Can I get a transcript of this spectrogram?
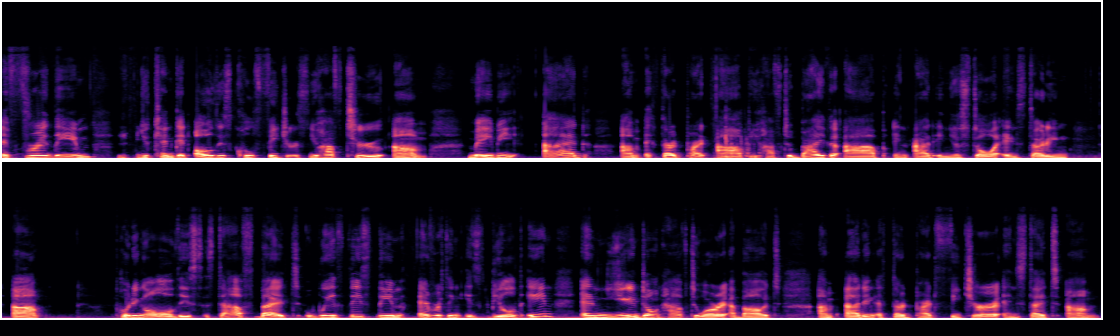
a free theme you can get all these cool features. You have to um maybe add um, a third party app. You have to buy the app and add in your store and starting um, putting all of this stuff but with this theme everything is built in and you don't have to worry about um, adding a third part feature and start um,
